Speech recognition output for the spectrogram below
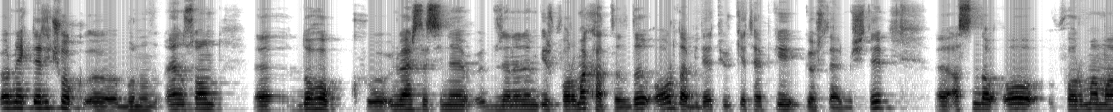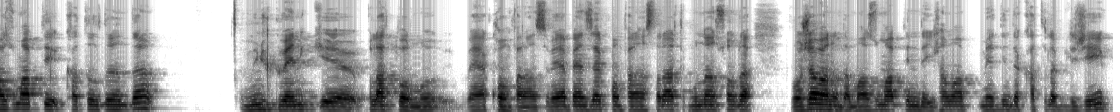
örnekleri çok e, bunun. En son e, Dohok Üniversitesi'ne düzenlenen bir forma katıldı. Orada bile Türkiye tepki göstermişti. E, aslında o forma Mazlum Abdi katıldığında Münih Güvenlik e, Platformu veya konferansı veya benzer konferanslara artık bundan sonra Rojava'nın da Mazlum Abdi'nin de İlham Ahmet'in de katılabileceği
